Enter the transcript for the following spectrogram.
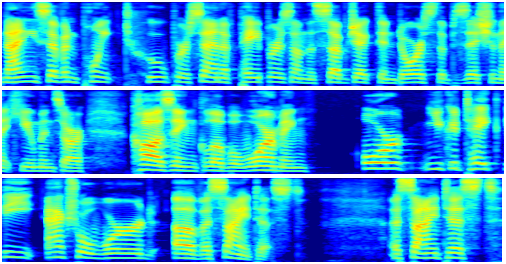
97.2% of papers on the subject endorse the position that humans are causing global warming, or you could take the actual word of a scientist. A scientist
